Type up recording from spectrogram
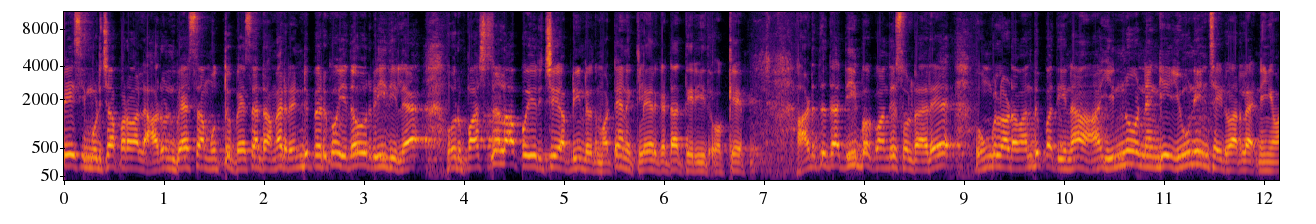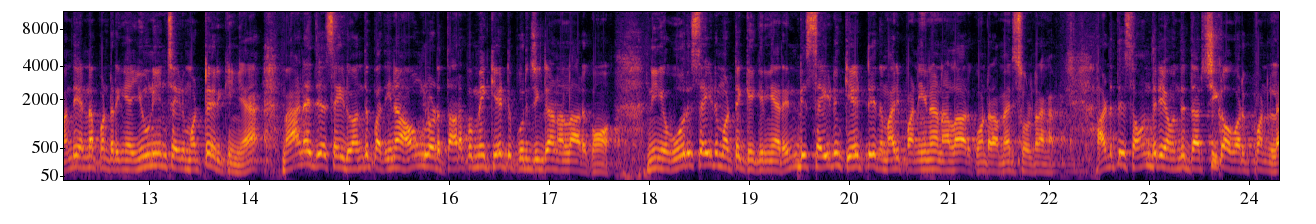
பேசி முடிச்சா பரவாயில்ல. அருண் பேச முத்து பேசன்ற மாதிரி ரெண்டு பேருக்கும் ஏதோ ஒரு ரீதியில் ஒரு பர்சனலாக போயிருச்சு அப்படின்றது மட்டும் எனக்கு கிளியர் கட்டாக தெரியுது. ஓகே அடுத்ததாக தீபக் வந்து சொல்கிறாரு உங்களோட வந்து பார்த்தீங்கன்னா இன்னும் எங்கேயும் யூனியன் சைடு வரல. நீங்கள் வந்து என்ன பண்ணுறீங்க யூனியன் சைடு மட்டும் இருக்கீங்க. மேனேஜர் சைடு வந்து பார்த்தீங்கன்னா அவங்களோட தரப்புமே கேட்டு புரிஞ்சுக்கிட்டா நல்லாயிருக்கும் நீங்கள் ஒரு சைடு மட்டும் கேட்குறீங்க ரெண்டு ரெண்டு சைடும் கேட்டு இந்த மாதிரி பண்ணீங்கன்னா நல்லா இருக்கும்ன்ற மாதிரி சொல்றாங்க. அடுத்து சௌந்தர்யா வந்து தர்ஷிகா ஒர்க் பண்ணல.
